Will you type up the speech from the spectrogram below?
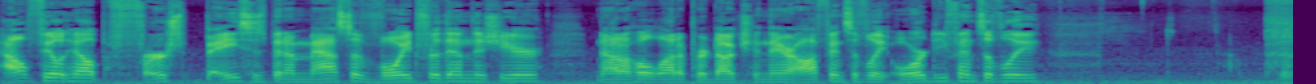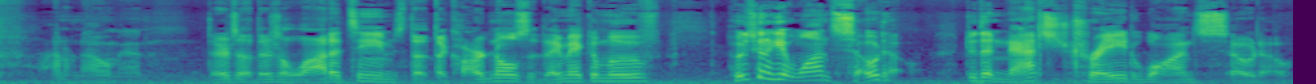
outfield help, first base has been a massive void for them this year. Not a whole lot of production there, offensively or defensively. I don't know, man there's a there's a lot of teams. The the Cardinals they make a move. Who's going to get Juan Soto? Do the Nats trade Juan Soto?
